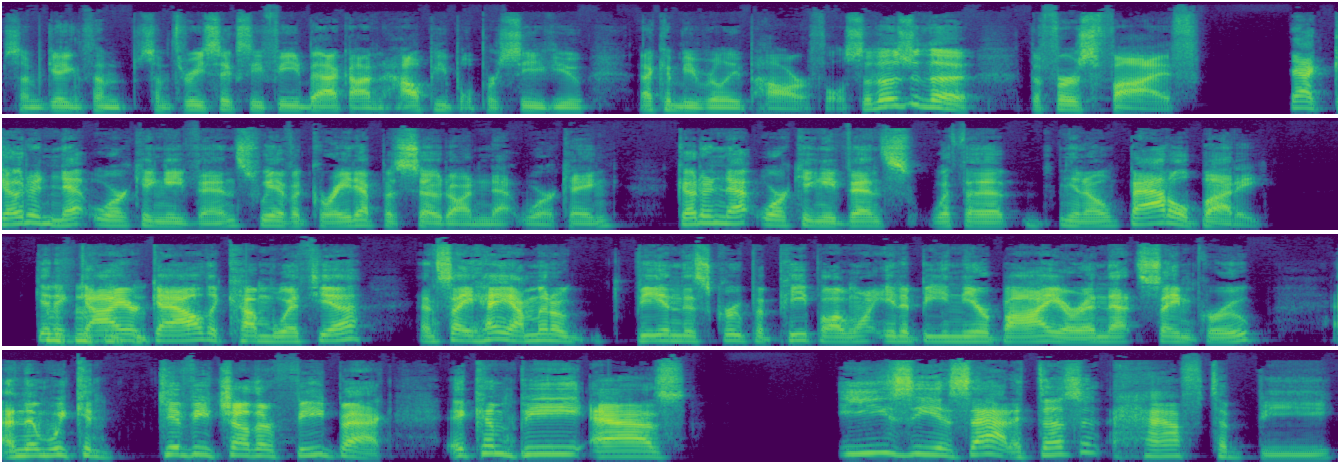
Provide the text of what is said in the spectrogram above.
some getting some some 360 feedback on how people perceive you, that can be really powerful. So those are the the first five. Yeah, go to networking events. We have a great episode on networking. Go to networking events with a you know battle buddy. Get a guy or gal to come with you and say, "Hey, I'm going to be in this group of people. I want you to be nearby or in that same group." And then we can give each other feedback. It can be as easy as that. It doesn't have to be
